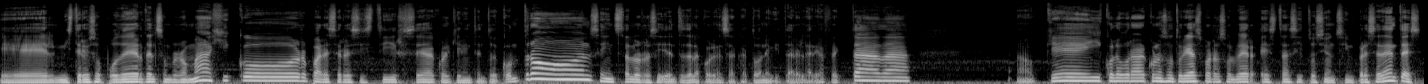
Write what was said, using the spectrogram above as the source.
El misterioso poder del sombrero mágico parece resistirse a cualquier intento de control. Se insta a los residentes de la colonia Zacatón evitar el área afectada. Ok, y colaborar con las autoridades para resolver esta situación sin precedentes.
